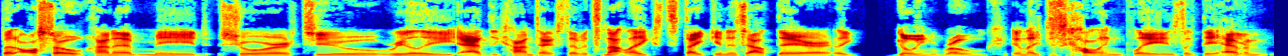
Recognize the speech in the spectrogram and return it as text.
but also kind of made sure to really add the context of it's not like Steichen is out there like going rogue and like just calling plays like they haven't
